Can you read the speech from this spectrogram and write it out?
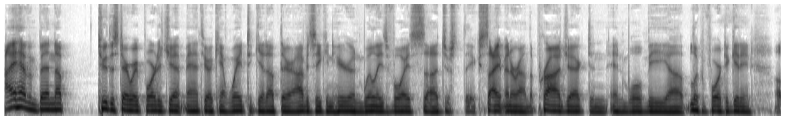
I haven't been up to the Stairway Portage yet, Matthew. I can't wait to get up there. Obviously, you can hear in Willie's voice uh, just the excitement around the project, and and we'll be uh, looking forward to getting. Uh,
